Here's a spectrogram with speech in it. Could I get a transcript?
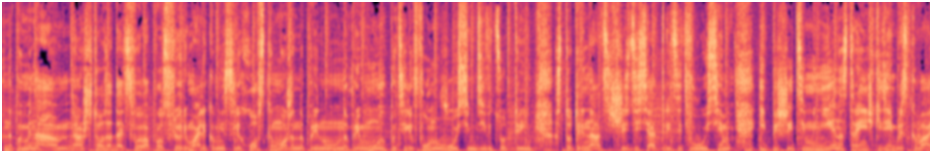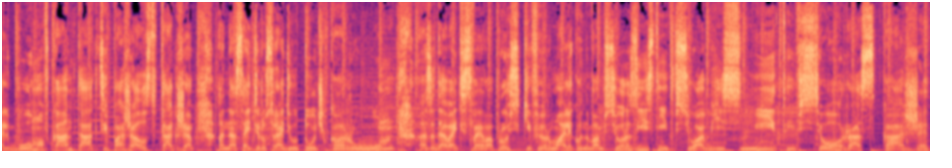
Напоминаю, что задать свой вопрос Флёре Маликовне Слиховской можно напрямую, напрямую по телефону 8 903 113 60 38 и пишите мне на страничке Дембельского альбома ВКонтакте, пожалуйста. Также на сайте русрадио.ру задавайте свои вопросики, Флёр Маликовна вам все разъяснит, все объяснит и все расскажет.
